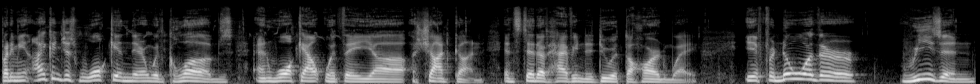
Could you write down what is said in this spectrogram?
But I mean, I can just walk in there with gloves and walk out with a, uh, a shotgun instead of having to do it the hard way. If for no other reason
